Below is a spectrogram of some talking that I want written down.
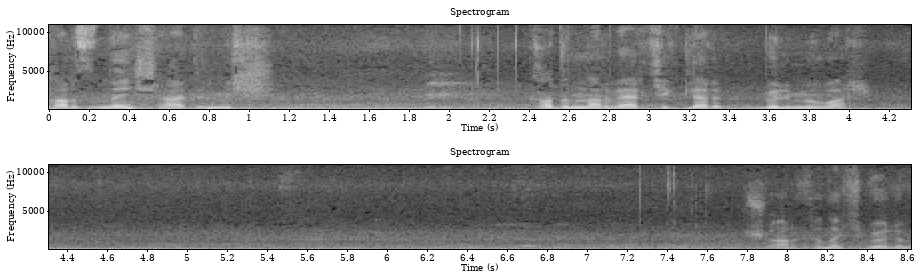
tarzında inşa edilmiş. Kadınlar ve erkekler bölümü var. Şu arkadaki bölüm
